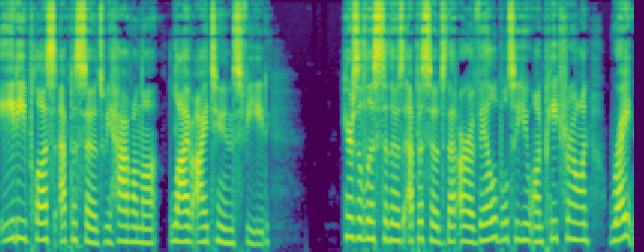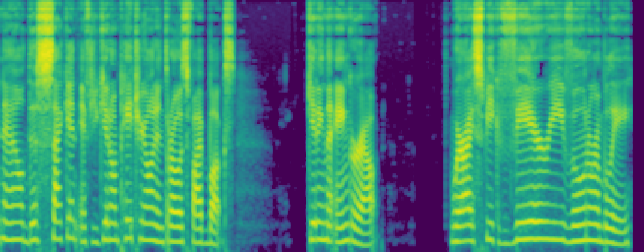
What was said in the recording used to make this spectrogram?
80 plus episodes we have on the live iTunes feed. Here's a list of those episodes that are available to you on Patreon right now, this second, if you get on Patreon and throw us five bucks. Getting the anger out, where I speak very vulnerably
